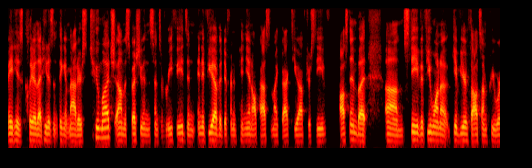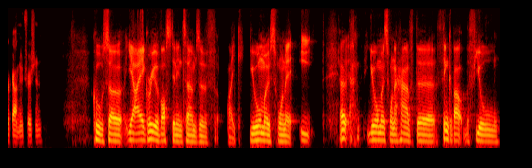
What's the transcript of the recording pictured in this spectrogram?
made his clear that he doesn't think it matters too much, um, especially in the sense of refeeds. And, and if you have a different opinion, I'll pass the mic back to you after Steve Austin. But um, Steve, if you want to give your thoughts on pre workout nutrition. Cool. So, yeah, I agree with Austin in terms of like, you almost want to eat uh, you almost want to have the think about the fuel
